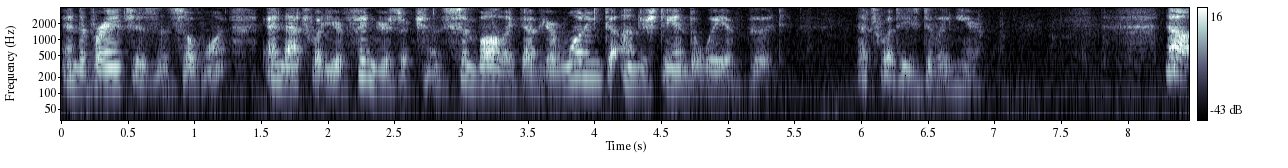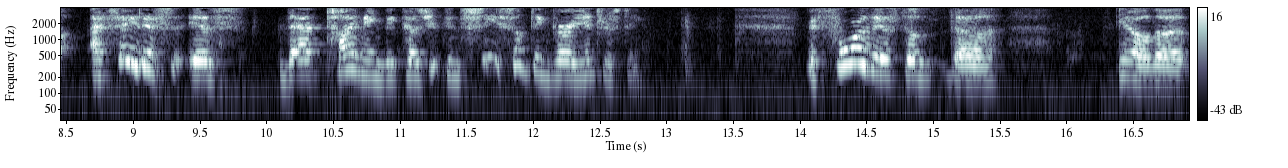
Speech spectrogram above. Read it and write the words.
and the branches and so on. And that's what your fingers are symbolic of. You're wanting to understand the way of good. That's what he's doing here. Now, I say this is that timing because you can see something very interesting. Before this, the, the you know the,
